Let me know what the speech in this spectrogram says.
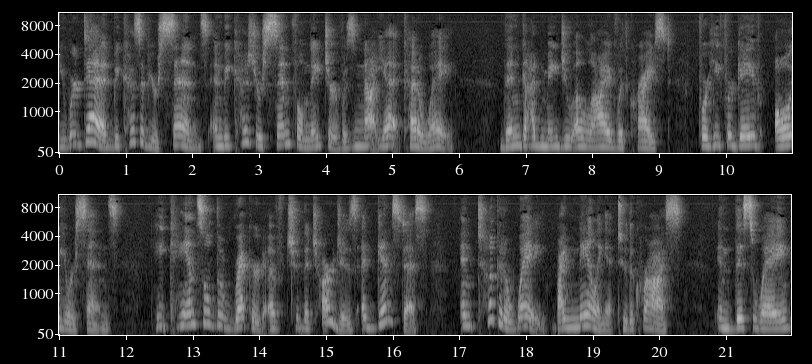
You were dead because of your sins and because your sinful nature was not yet cut away. Then God made you alive with Christ, for he forgave all your sins. He canceled the record of ch- the charges against us and took it away by nailing it to the cross. In this way,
